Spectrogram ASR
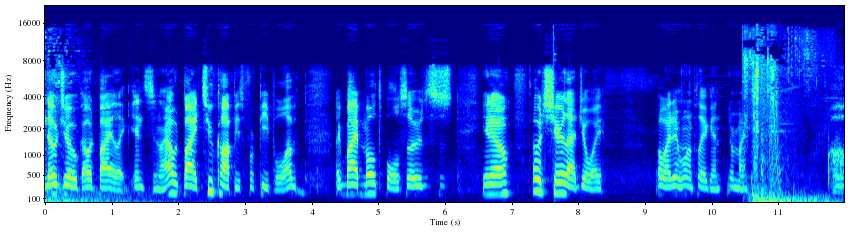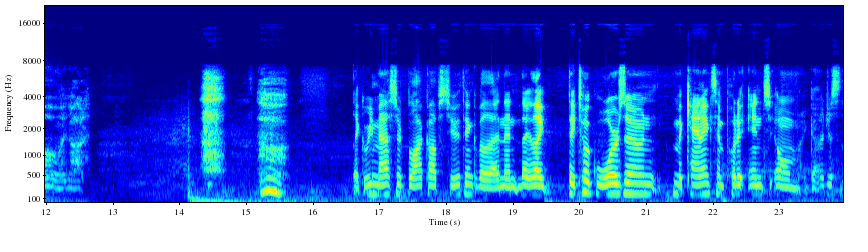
no joke, I would buy it like instantly. I would buy two copies for people. I would, like buy multiple. So it's just, you know, I would share that joy. Oh, I didn't want to play again. Never mind. Oh my god. like remastered Black Ops 2. Think about that. And then they like they took Warzone mechanics and put it into. Oh my god, just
